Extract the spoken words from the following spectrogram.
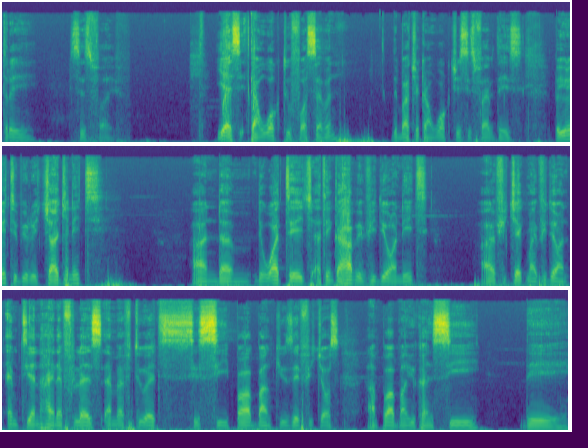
365 yes it can work 247 the battery can work 365 days but you need to be recharging it. And um, the wattage I think I have a video on it. Uh, if you check my video on MTN HyNetFlex MF286C power bank user features and power bank you can see the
